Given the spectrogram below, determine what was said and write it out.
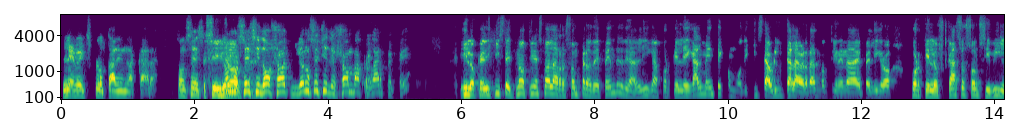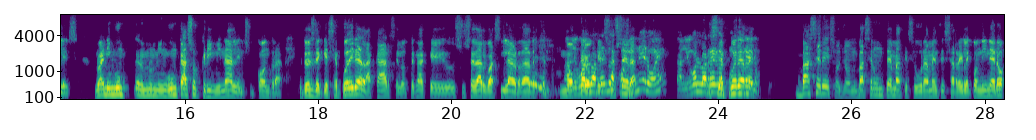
le va a explotar en la cara. Entonces, yo, no sé si yo no sé si Deshaun va a jugar, Pepe. Y lo que dijiste, no, tienes toda la razón, pero depende de la liga, porque legalmente, como dijiste ahorita, la verdad no tiene nada de peligro, porque los casos son civiles, no hay ningún, ningún caso criminal en su contra. Entonces, de que se puede ir a la cárcel o tenga que suceder algo así, la verdad, no Al igual creo lo que suceda. Con dinero, ¿eh? Al igual lo arregla se puede con dinero. Va a ser eso, John, va a ser un tema que seguramente se arregle con dinero.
